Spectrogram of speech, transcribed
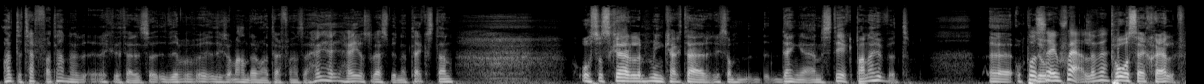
Jag har inte träffat henne riktigt heller. Så det var liksom andra gången jag träffade henne. Så, hej, hej, hej och så läser vi den här texten. Och så ska min karaktär liksom dänga en stekpanna i huvudet. Uh, på då, sig själv? På sig själv.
